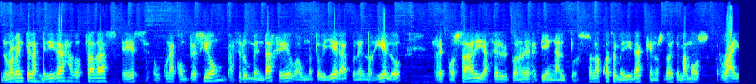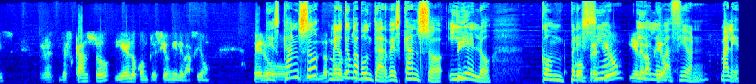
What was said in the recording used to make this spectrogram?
Normalmente las medidas adoptadas es una compresión, hacer un vendaje o a una tobillera, ponernos hielo, reposar y hacer poner el pie en alto. Son las cuatro medidas que nosotros llamamos RISE, descanso, hielo, compresión y elevación. Pero descanso, me lo tengo que apuntar, descanso, hielo, compresión, y, elevación. Vale,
